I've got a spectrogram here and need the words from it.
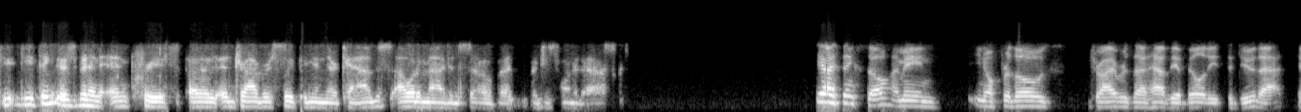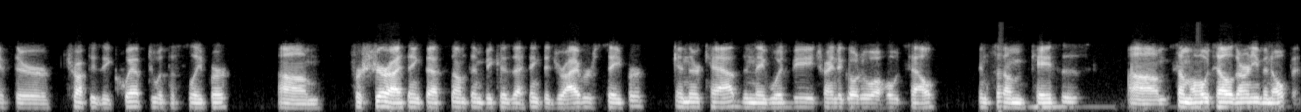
Do, do you think there's been an increase uh, in drivers sleeping in their cabs? I would imagine so, but I just wanted to ask. Yeah, I think so. I mean, you know, for those drivers that have the ability to do that, if their truck is equipped with a sleeper, um, for sure, I think that's something because I think the driver's safer in their cab than they would be trying to go to a hotel in some cases. Um, some hotels aren't even open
